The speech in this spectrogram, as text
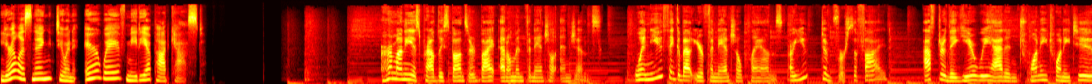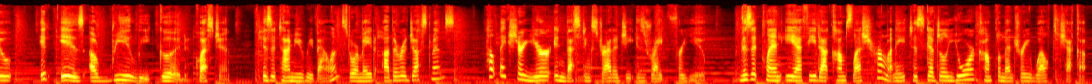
You're listening to an Airwave Media Podcast. Her Money is proudly sponsored by Edelman Financial Engines. When you think about your financial plans, are you diversified? After the year we had in 2022, it is a really good question. Is it time you rebalanced or made other adjustments? Help make sure your investing strategy is right for you. Visit planefe.com slash hermoney to schedule your complimentary wealth checkup.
